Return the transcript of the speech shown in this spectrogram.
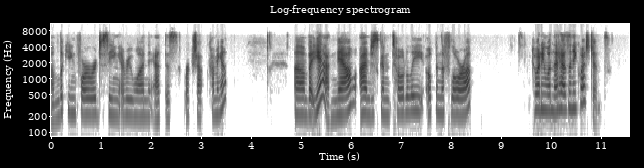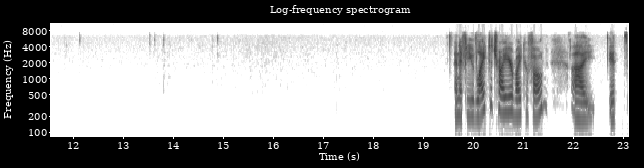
I'm looking forward to seeing everyone at this workshop coming up. Um, but yeah, now I'm just going to totally open the floor up to anyone that has any questions. And if you'd like to try your microphone, uh, it's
